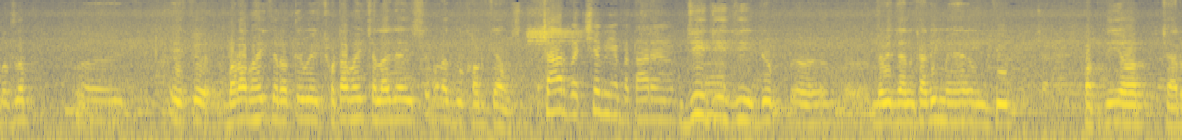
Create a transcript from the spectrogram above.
मतलब एक बड़ा भाई के रहते हुए एक छोटा भाई चला जाए इससे बड़ा दुख और क्या हो सकता है? चार बच्चे भी हैं बता रहे हैं जी जी जी जो मेरी जानकारी में है उनकी पत्नी और चार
